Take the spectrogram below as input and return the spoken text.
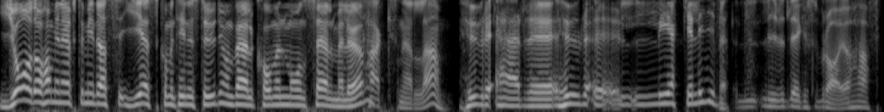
Ja, då har min eftermiddagsgäst kommit in i studion. Välkommen Måns Zelmerlöw. Tack snälla! Hur, är, eh, hur eh, leker livet? Livet leker så bra. Jag har haft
